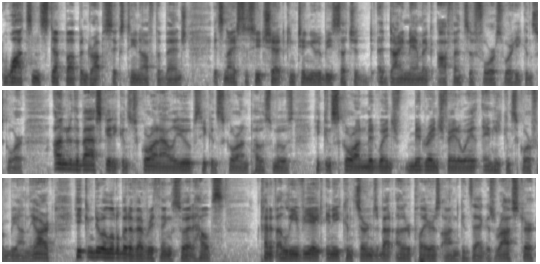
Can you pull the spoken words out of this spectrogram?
Watson step up and drop 16 off the bench. It's nice to see Chet continue to be such a, a, dynamic offensive force where he can score under the basket, he can score on alley oops, he can score on post moves, he can score on mid range mid range fadeaways, and he can score from beyond the arc. He can do a little bit of everything, so it helps kind of alleviate any concerns about other players on Gonzaga's roster.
